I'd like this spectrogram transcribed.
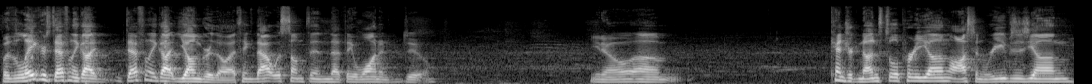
But the Lakers definitely got definitely got younger though. I think that was something that they wanted to do. You know, um, Kendrick Nunn's still pretty young. Austin Reaves is young.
